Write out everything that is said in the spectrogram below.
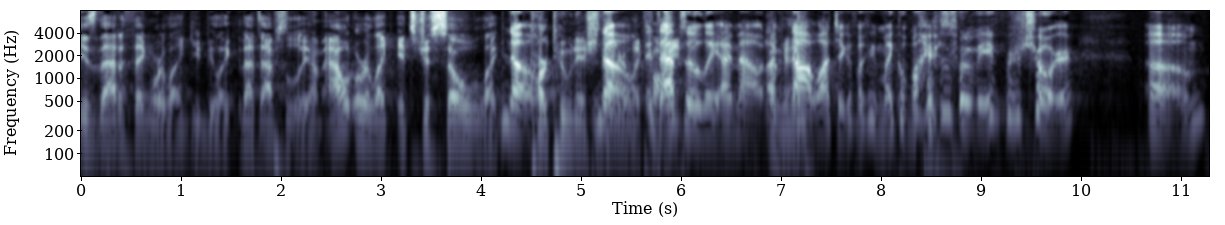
Is that a thing where like you'd be like, that's absolutely I'm out, or like it's just so like No. cartoonish that no, you're like, it's absolutely I'm out. I'm not watching a fucking Michael Myers movie for sure. Um,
